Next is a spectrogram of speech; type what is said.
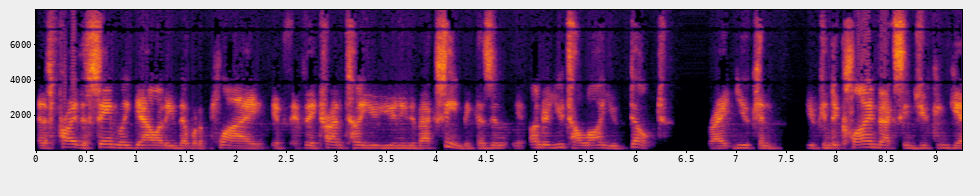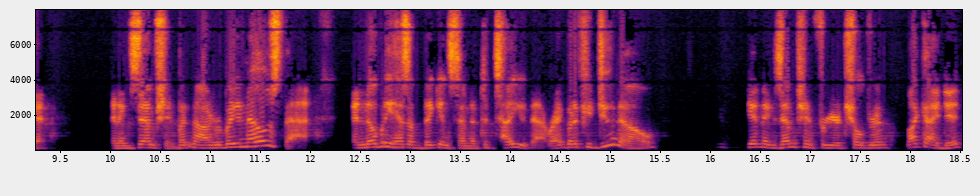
And it's probably the same legality that would apply if, if they try to tell you you need a vaccine, because in, under Utah law, you don't, right? You can you can decline vaccines, you can get an exemption, but not everybody knows that. And nobody has a big incentive to tell you that, right? But if you do know, you get an exemption for your children, like I did,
